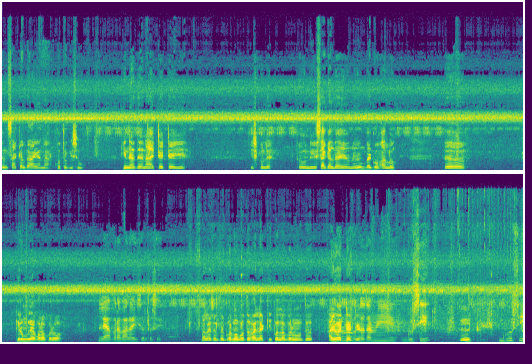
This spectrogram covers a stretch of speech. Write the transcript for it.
দিন সাইকেল আয় না কত কিছু কিনে দেন আটটা আটটা ইয়ে স্কুলে তো উনি সাইকেল দেয় উনি ভাগ্য ভালো। কিরম লেখাপড়া করো? লেখাপড়া ভালোই চলতেছে। ভালো চলতে গর্মবদ্ধ ভাইলা কি করলা গর্মবদ্ধ আয়ো একটা একটা গরমের মধ্যে আমি ঘুরছি। হুম? ঘুরছি।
